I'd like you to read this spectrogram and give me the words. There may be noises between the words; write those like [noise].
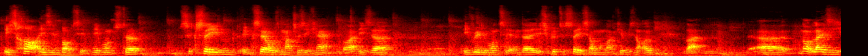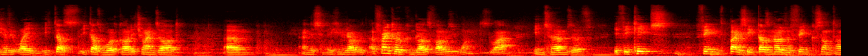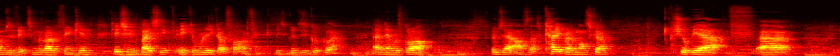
his heart is in boxing. He wants to succeed and excel as much as he can. Like he's uh, he really wants it, and uh, it's good to see someone like him. He's not a, like uh, not lazy heavyweight. He does he does work hard. He trains hard. Um, and listen, he can go. Uh, Franco can go as far as he wants. Like in terms of if he keeps things basic, doesn't overthink. Sometimes a victim of overthinking. Keeps things basic. He can really go far. I think he's good. He's a good guy. And then we've got who's out after? Kate Radamonska. She'll be out uh,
